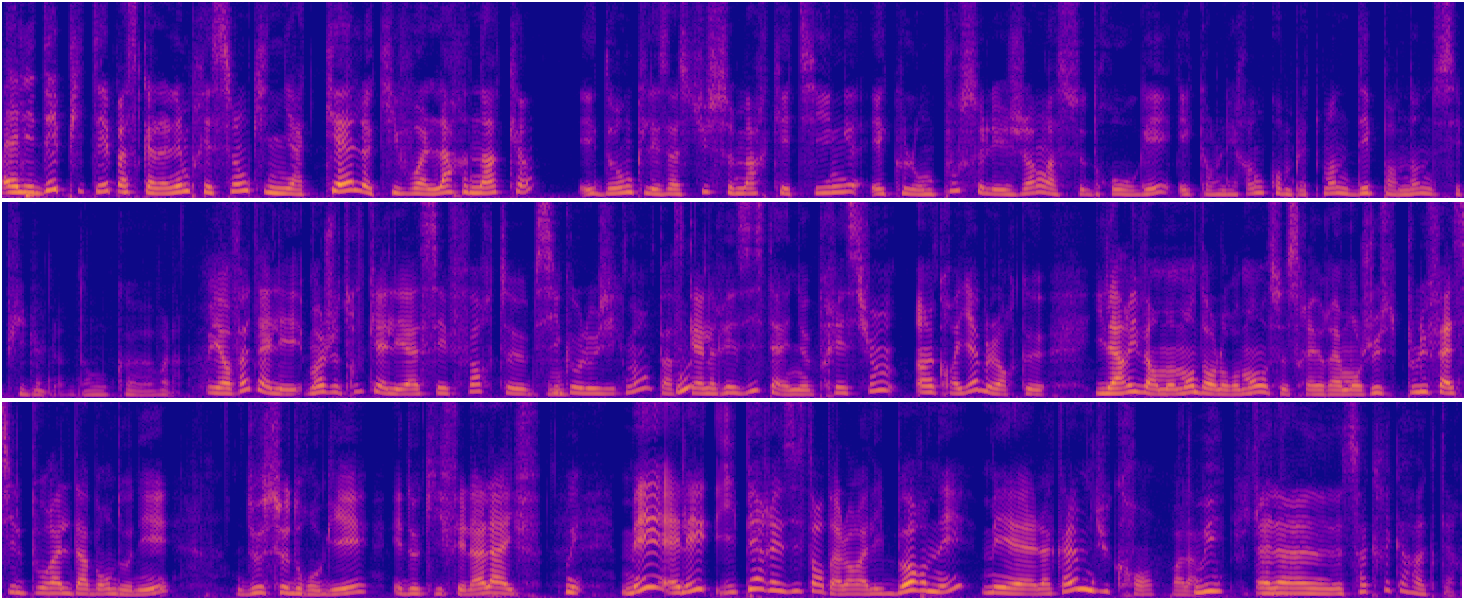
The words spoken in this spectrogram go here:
Elle est dépitée parce qu'elle a l'impression qu'il n'y a qu'elle qui voit l'arnaque et donc les astuces marketing et que l'on pousse les gens à se droguer et qu'on les rend complètement dépendants de ces pilules. Donc euh, voilà. Mais en fait, elle est, moi je trouve qu'elle est assez forte euh, psychologiquement parce qu'elle résiste à une pression incroyable alors que il arrive un moment dans le roman où ce serait vraiment juste plus facile pour elle d'abandonner, de se droguer et de kiffer la life. Oui. Mais elle est hyper résistante. Alors elle est bornée, mais elle a quand même du cran. Voilà. oui, elle a un sacré caractère.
